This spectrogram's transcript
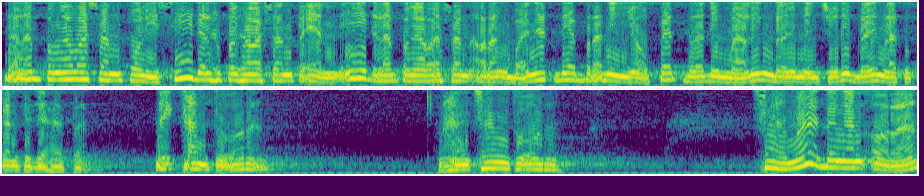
dalam pengawasan polisi, dalam pengawasan TNI, dalam pengawasan orang banyak, dia berani nyopet, berani maling, berani mencuri, berani melakukan kejahatan. Nekan tuh orang. Lancang tuh orang. Sama dengan orang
